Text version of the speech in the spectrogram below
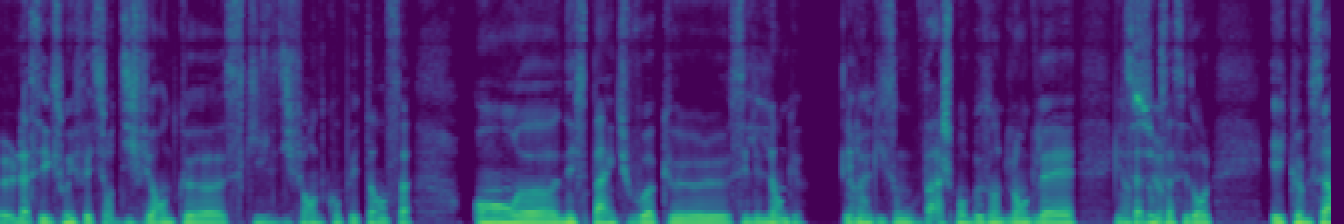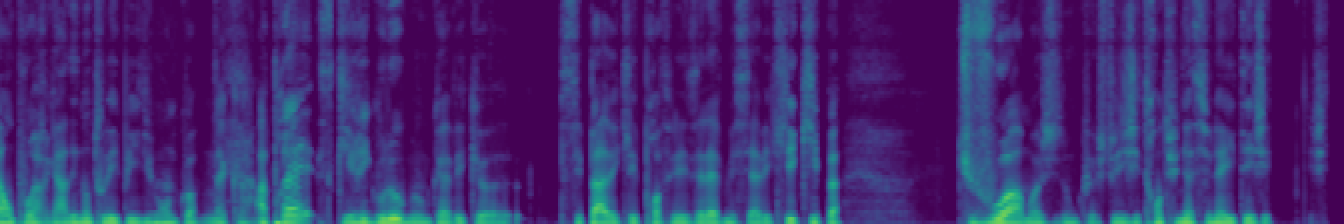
euh, la sélection est faite sur différentes euh, skills, différentes compétences. En Espagne, tu vois que c'est les langues. Les Ouais. langues, ils ont vachement besoin de l'anglais et Bien ça, sûr. donc ça c'est drôle. Et comme ça, on pourrait regarder dans tous les pays du monde, quoi. D'accord. Après, ce qui est rigolo, donc avec, c'est pas avec les profs et les élèves, mais c'est avec l'équipe. Tu vois, moi, donc je te dis, j'ai 38 nationalités, j'ai j'ai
